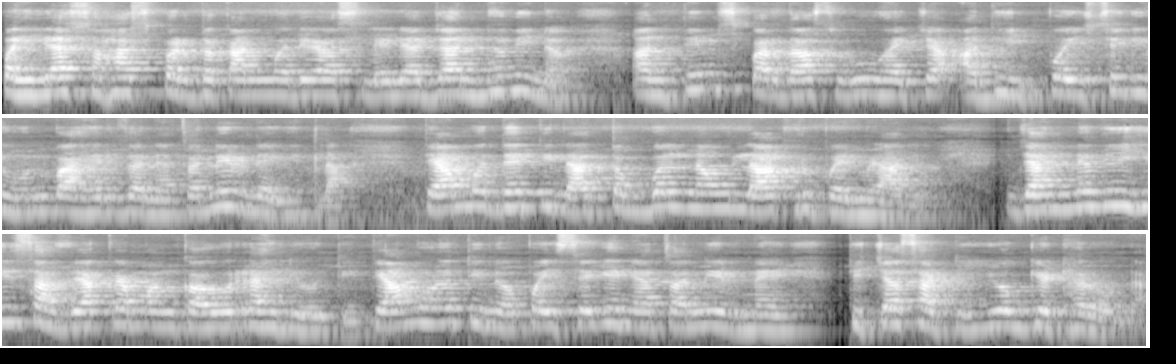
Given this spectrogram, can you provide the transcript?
पहिल्या सहा स्पर्धकांमध्ये असलेल्या जान्हवीनं अंतिम स्पर्धा सुरू व्हायच्या आधी पैसे घेऊन बाहेर जाण्याचा निर्णय घेतला. त्यामध्ये तिला तब्बल नऊ लाख रुपये मिळाले. जान्हवी ही सहाव्या क्रमांकावर राहिली होती. त्यामुळं तिनं पैसे घेण्याचा निर्णय तिच्यासाठी योग्य ठरवला.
